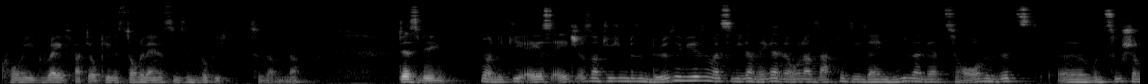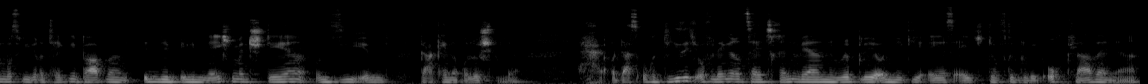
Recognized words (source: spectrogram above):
Corey Graves, was ja okay, das Storyline ist, die sind wirklich zusammen, ne? Deswegen, ja, Nikki ASH ist natürlich ein bisschen böse gewesen, weil Selina Vega der Owner sagte, sie sei ein Loser, der zu Hause sitzt äh, und zuschauen muss, wie ihre Technikpartnerin in dem Elimination Match stehe und sie eben gar keine Rolle spiele. Ja, dass auch die sich auf längere Zeit trennen werden, Ripley und Nikki ASH, dürfte, glaube ich, auch klar sein, ja.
